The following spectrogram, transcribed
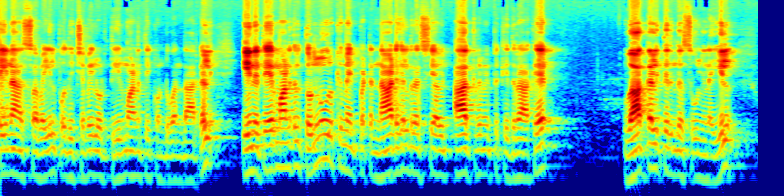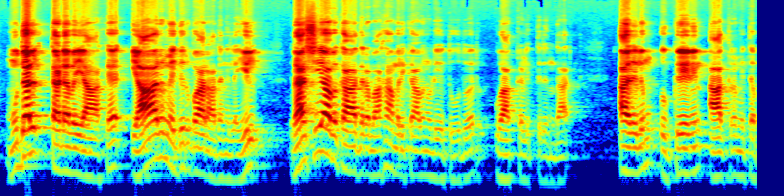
ஐநா சபையில் பொதுச்சபையில் ஒரு தீர்மானத்தை கொண்டு வந்தார்கள். இந்த தீர்மானத்தில் தொண்ணூறுக்கும் மேற்பட்ட நாடுகள் ரஷ்யாவின் ஆக்கிரமிப்புக்கு எதிராக வாக்களித்திருந்த சூழ்நிலையில் முதல் தடவையாக யாரும் எதிர்பாராத நிலையில் ரஷ்யாவுக்கு ஆதரவாக அமெரிக்காவினுடைய தூதுவர் வாக்களித்திருந்தார். அதிலும் உக்ரைனின் ஆக்கிரமித்த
